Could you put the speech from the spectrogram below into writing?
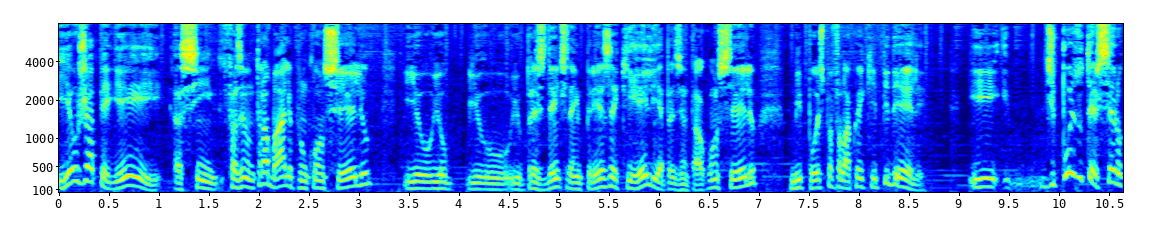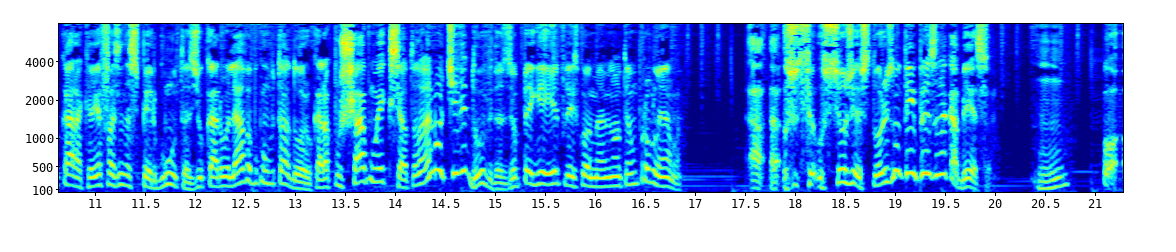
E eu já peguei, assim, fazendo um trabalho para um conselho e o, e, o, e, o, e o presidente da empresa, que ele ia apresentar o conselho, me pôs para falar com a equipe dele. E depois do terceiro cara que eu ia fazendo as perguntas e o cara olhava para o computador, o cara puxava um Excel, eu não tive dúvidas. Eu peguei ele e falei, "Com não tem um problema. Ah, ah, os, se- os seus gestores não têm empresa na cabeça. Pô,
